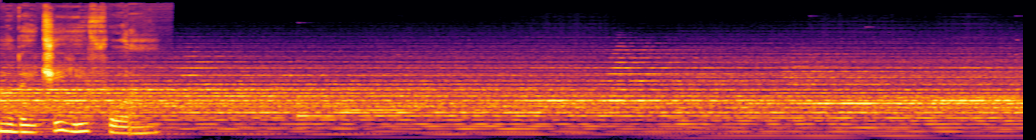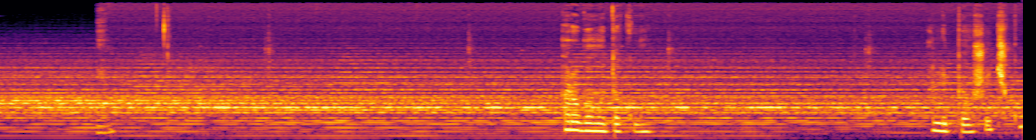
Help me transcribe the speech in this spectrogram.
надаючи їй форму. Робимо таку ліпешечку,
